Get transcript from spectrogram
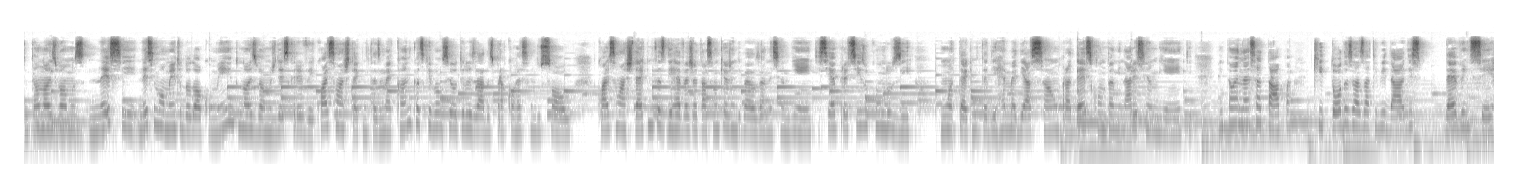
Então nós vamos nesse nesse momento do documento nós vamos descrever quais são as técnicas mecânicas que vão ser utilizadas para a correção do solo, quais são as técnicas de revegetação que a gente vai usar nesse ambiente, se é preciso conduzir uma técnica de remediação para descontaminar esse ambiente. Então é nessa etapa que todas as atividades devem ser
